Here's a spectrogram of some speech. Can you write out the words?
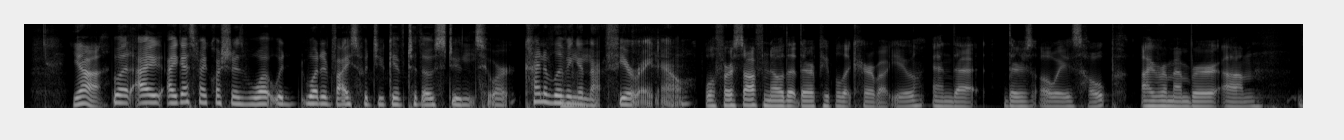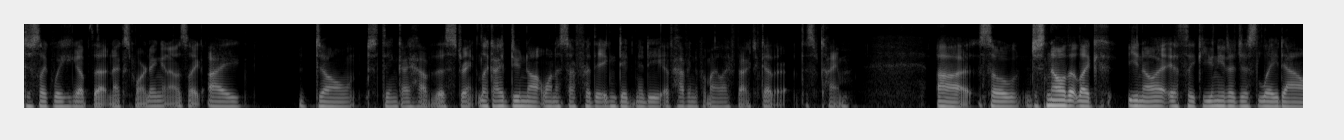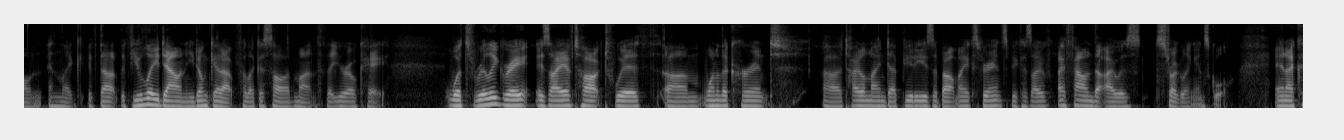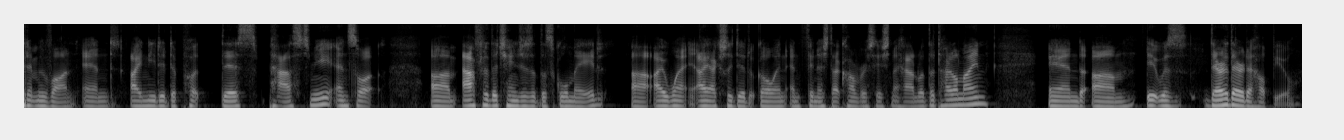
Yeah, But I, I guess my question is what would what advice would you give to those students who are kind of living Mhm. in that fear right now? Well, first off, know that there are people that care about you and that there's always hope. I remember um, just like waking up that next morning and I was like, I don't think I have this strength. Like, I do not want to suffer the indignity of having to put my life back together at this time. Uh, so just know that like you know if like you need to just lay down and like if that if you lay down and you don't get up for like a solid month that you're okay What's really great is I have talked with um, one of the current uh, Title IX deputies about my experience because I, I found that I was struggling in school and I couldn't move on and I needed to put this past me. And so um, after the changes that the school made, uh, I went. I actually did go in and finish that conversation I had with the Title IX, and um, it was they're there to help you,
